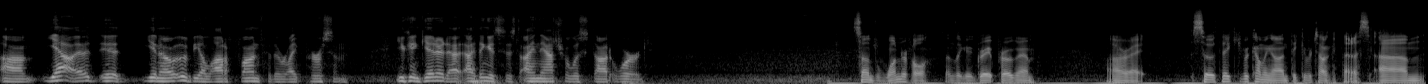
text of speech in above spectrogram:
Um, yeah, it, it, you know it would be a lot of fun for the right person. You can get it at I think it's just inaturalist.org. Sounds wonderful. Sounds like a great program. All right. So thank you for coming on. Thank you for talking with us. Um,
